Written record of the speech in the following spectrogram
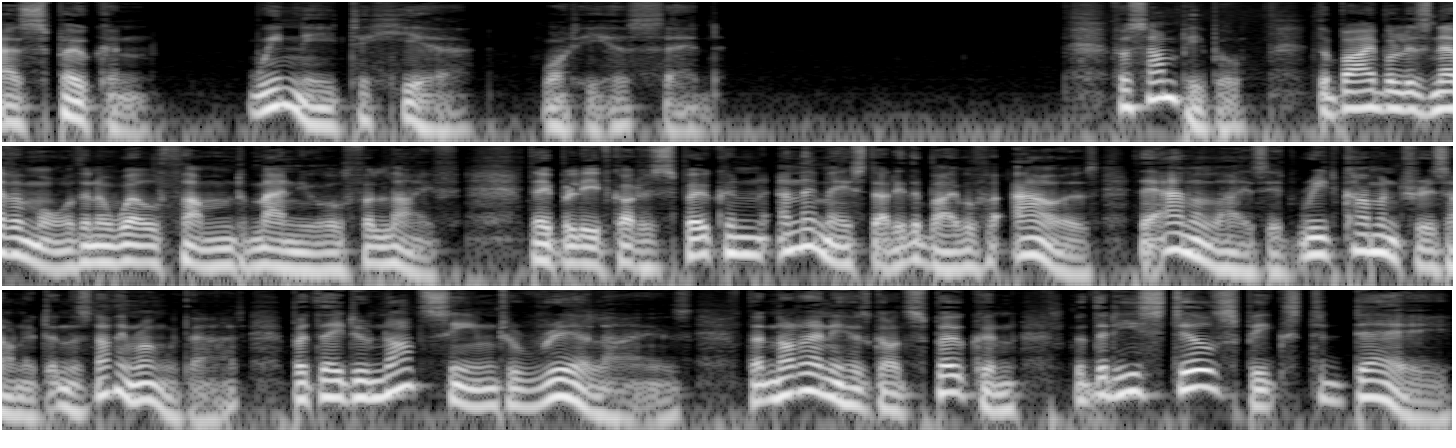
has spoken. We need to hear what He has said. For some people, the Bible is never more than a well thumbed manual for life. They believe God has spoken, and they may study the Bible for hours. They analyze it, read commentaries on it, and there's nothing wrong with that, but they do not seem to realize that not only has God spoken, but that He still speaks today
